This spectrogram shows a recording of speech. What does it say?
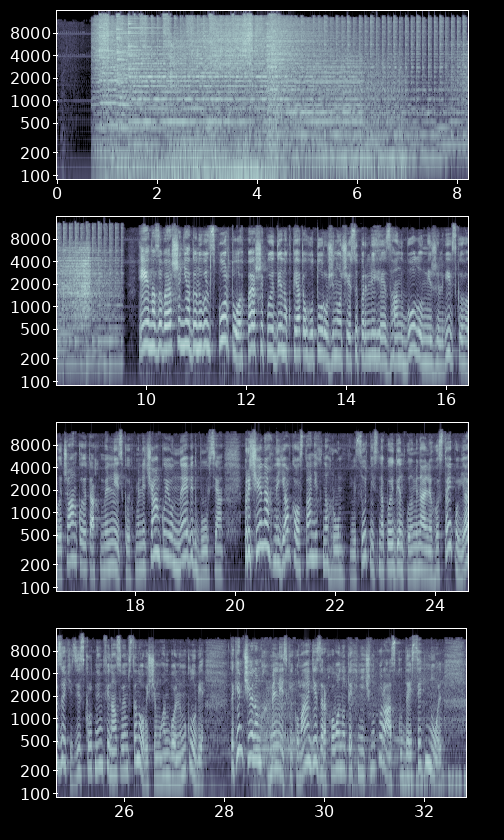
І на завершення до новин спорту. Перший поєдинок п'ятого туру жіночої суперліги з гандболу між львівською галичанкою та хмельницькою хмельничанкою не відбувся. Причина неявка останніх на гру. Відсутність на поєдинку номінальних гостей пов'язують зі скрутним фінансовим становищем у гандбольному клубі. Таким чином, хмельницькій команді зараховано технічну поразку 10-0.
